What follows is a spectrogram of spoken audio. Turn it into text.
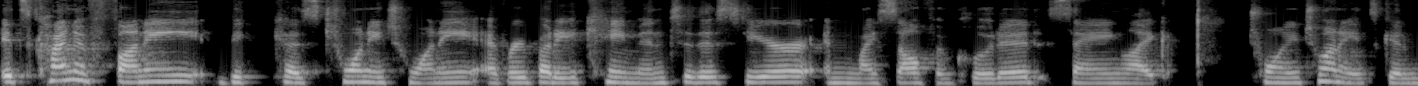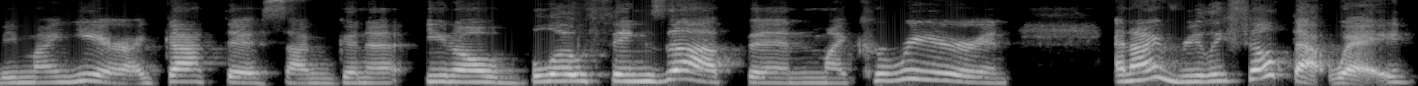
it's kind of funny because 2020, everybody came into this year, and myself included, saying, like, 2020 it's going to be my year. I got this. I'm going to you know blow things up in my career. And and i really felt that way.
